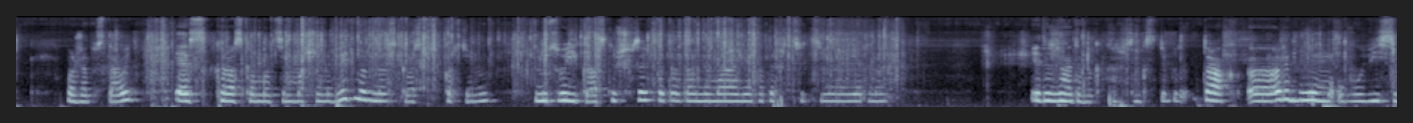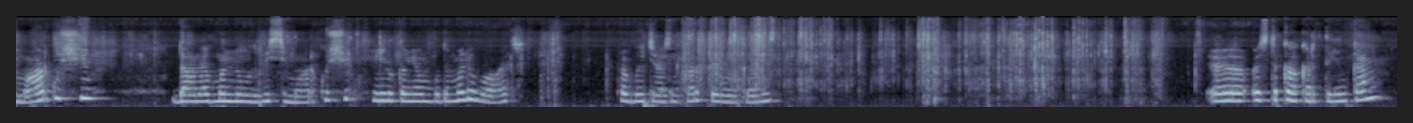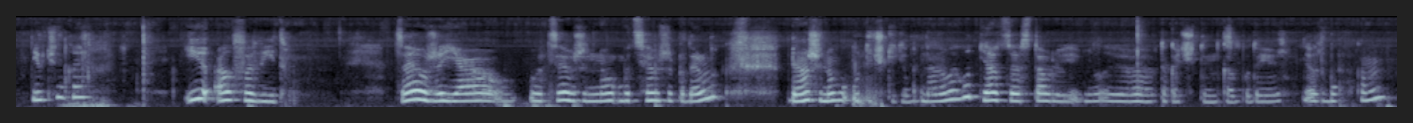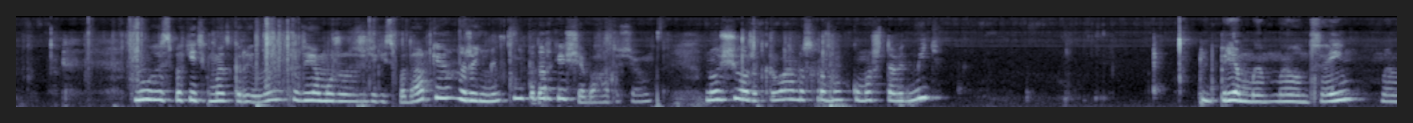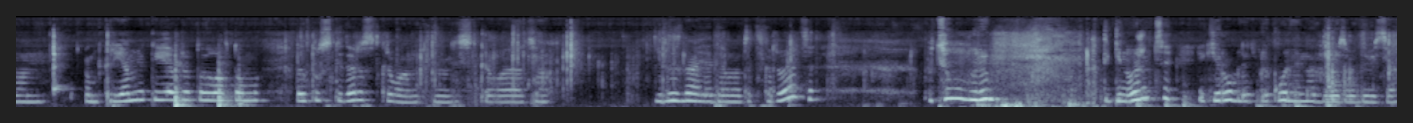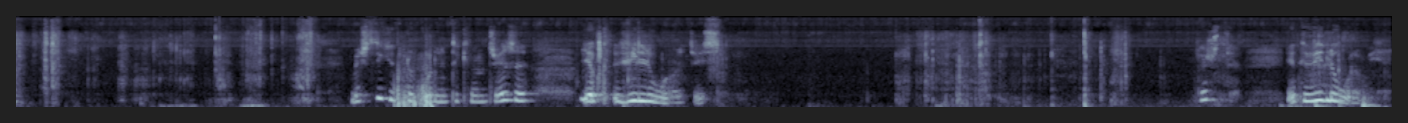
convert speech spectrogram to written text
Можна поставити. Е, з красками цим Маша Медведь можна скрасити в картину. Ну, свої краски ще взяти, бо там немає некоторых цветів, наверное. Я не знаю, там яка картина, кстати, буде. Так, е, альбом в 8 аркушів. Да, не обманули 8 аркушів. Мілка в ньому буде малювати. Робити різні картинки. Е, ось така картинка дівчинка і алфавіт. Це вже я. Це вже ну, це вже подарунок для нашої нової уточки. На Новий год я це ставлю. е, Така частинка буде з буквами. Ну, ось пакетик ми відкрили. Тут я можу лежати якісь подарки, мілкі подарки ще багато всього. Ну що ж, відкриваємо розхрабовку Маша та ведмідь. Прямо мелон цей, крем, який я вже пила в тому випуску. Зараз відкриваємо. Тут десь відкривається. Я не знаю, як вона так відкривається. По цьому беремо такі ножниці, які роблять прикольний надріз. От Дивіться. Бачите, які прикольні такі надрізи, як вілюра десь. Бачите? Як вілюрові.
